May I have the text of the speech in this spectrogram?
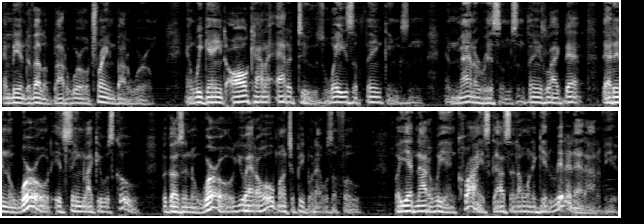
and being developed by the world, trained by the world. And we gained all kind of attitudes, ways of thinking, and, and mannerisms and things like that, that in the world it seemed like it was cool. Because in the world, you had a whole bunch of people that was a fool. But yet, that we're in Christ, God said, I want to get rid of that out of you.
